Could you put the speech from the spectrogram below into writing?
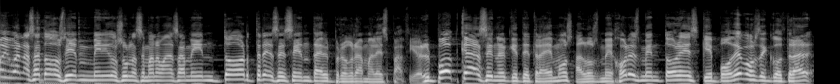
Muy buenas a todos, bienvenidos una semana más a Mentor 360, el programa El Espacio, el podcast en el que te traemos a los mejores mentores que podemos encontrar.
